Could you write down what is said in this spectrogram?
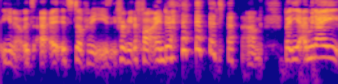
you know, it's it's still pretty easy for me to find it. um, but yeah, I mean, I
